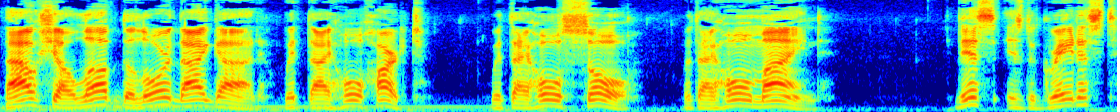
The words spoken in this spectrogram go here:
Thou shalt love the Lord thy God with thy whole heart, with thy whole soul, with thy whole mind. This is the greatest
